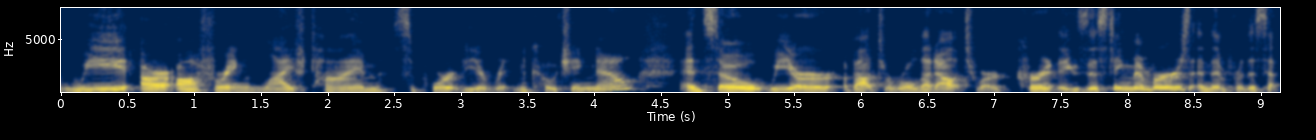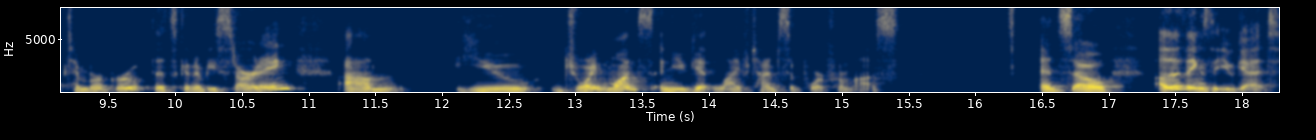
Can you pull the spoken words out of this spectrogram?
we are offering lifetime support via written coaching now. And so we are about to roll that out to our current existing members. And then for the September group that's going to be starting, um, you join once and you get lifetime support from us. And so, other things that you get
